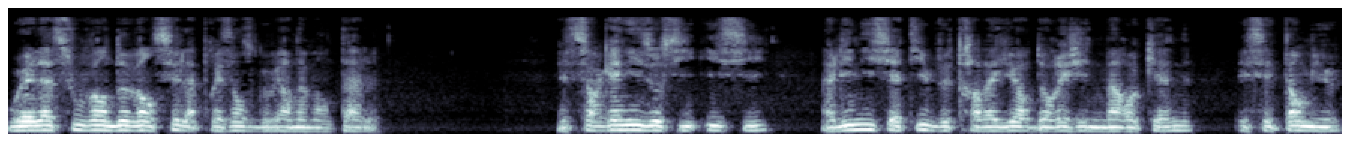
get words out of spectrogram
où elle a souvent devancé la présence gouvernementale. Elle s'organise aussi ici, à l'initiative de travailleurs d'origine marocaine, et c'est tant mieux,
